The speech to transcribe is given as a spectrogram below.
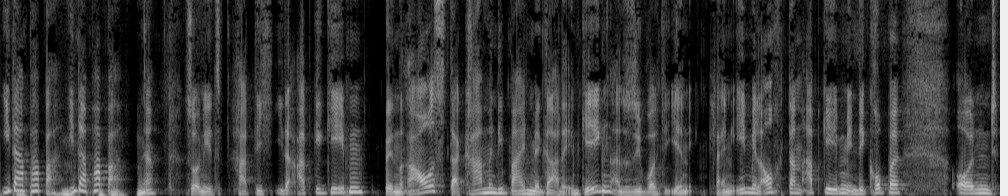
Ida Papa, Ida Papa. Ja. So, und jetzt hatte ich Ida abgegeben, bin raus, da kamen die beiden mir gerade entgegen. Also sie wollte ihren kleinen E-Mail auch dann abgeben in die Gruppe. Und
